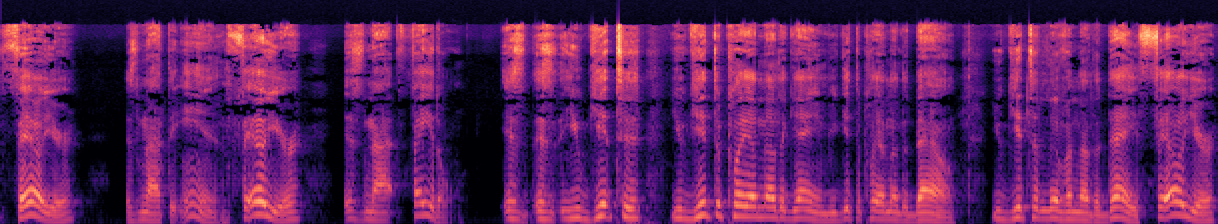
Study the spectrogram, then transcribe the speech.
Failure is not the end. Failure is not fatal. Is is you get to you get to play another game. You get to play another down. You get to live another day. Failure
